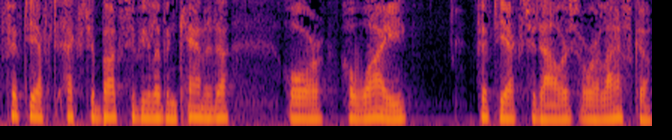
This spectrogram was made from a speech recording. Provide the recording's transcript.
50 extra bucks if you live in Canada or Hawaii, 50 extra dollars or Alaska.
